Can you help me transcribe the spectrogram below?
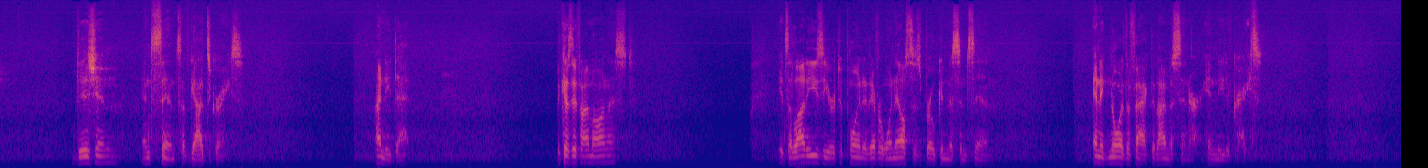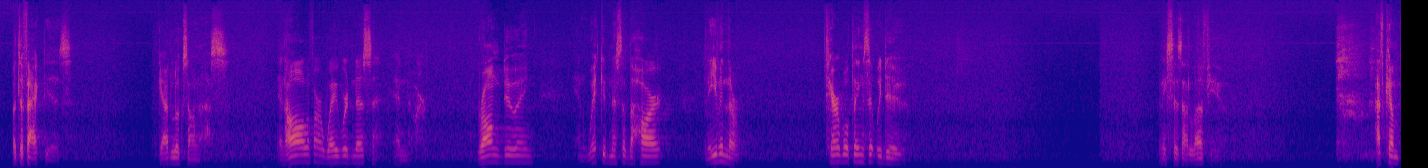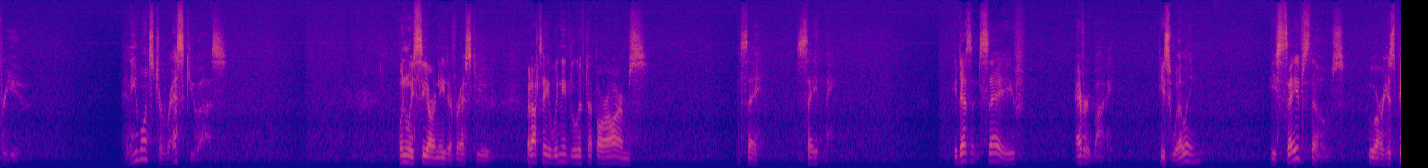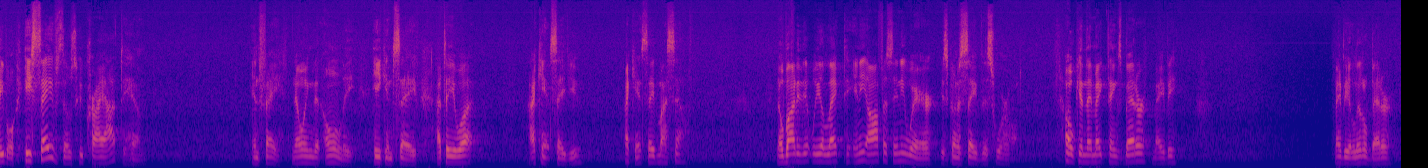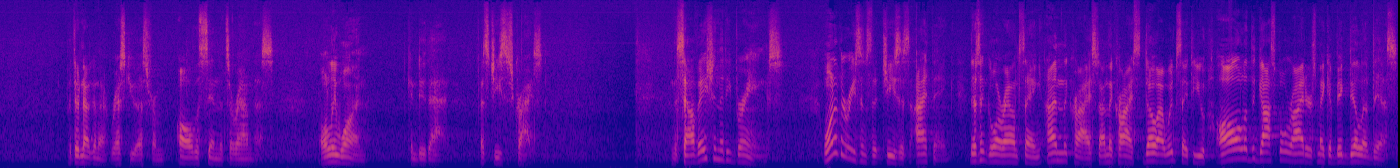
vision and sense of God's grace. I need that. Because if I'm honest, it's a lot easier to point at everyone else's brokenness and sin and ignore the fact that I'm a sinner in need of grace. But the fact is, God looks on us and all of our waywardness and our wrongdoing and wickedness of the heart and even the terrible things that we do. And he says, I love you. I've come for you. And he wants to rescue us when we see our need of rescue. But I'll tell you, we need to lift up our arms and say, Save me. He doesn't save everybody, He's willing. He saves those who are His people, He saves those who cry out to Him in faith, knowing that only He can save. I tell you what, I can't save you, I can't save myself. Nobody that we elect to any office anywhere is going to save this world. Oh, can they make things better? Maybe. Maybe a little better. But they're not going to rescue us from all the sin that's around us. Only one can do that. That's Jesus Christ. And the salvation that he brings, one of the reasons that Jesus, I think, doesn't go around saying, I'm the Christ, I'm the Christ. Though I would say to you, all of the gospel writers make a big deal of this.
